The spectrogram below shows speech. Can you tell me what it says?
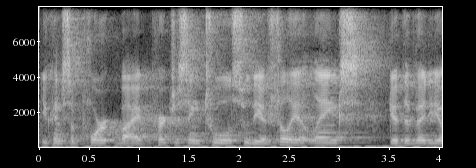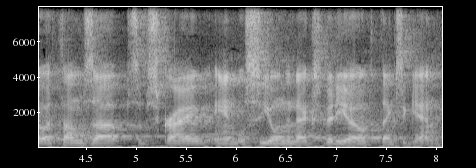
You can support by purchasing tools through the affiliate links. Give the video a thumbs up, subscribe, and we'll see you on the next video. Thanks again.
